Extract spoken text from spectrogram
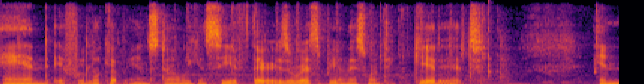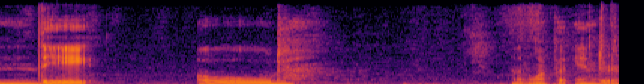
And if we look up end stone, we can see if there is a recipe on this one to get it. In the old, I don't want to put ender,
